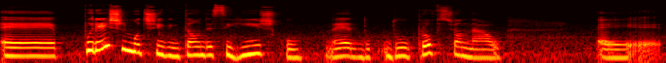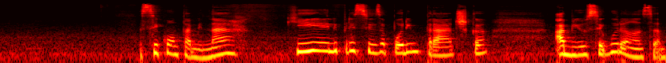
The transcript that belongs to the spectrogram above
É, por este motivo, então, desse risco né, do, do profissional é, se contaminar, que ele precisa pôr em prática a biossegurança.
